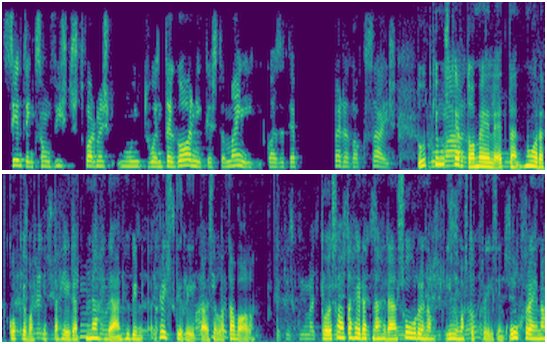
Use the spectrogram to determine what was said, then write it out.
sentem que são vistos de formas muito antagónicas também e quase até Tutkimus kertoo meille, että nuoret kokevat, että heidät nähdään hyvin ristiriitaisella tavalla. Toisaalta heidät nähdään suurina ilmastokriisin uhreina,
